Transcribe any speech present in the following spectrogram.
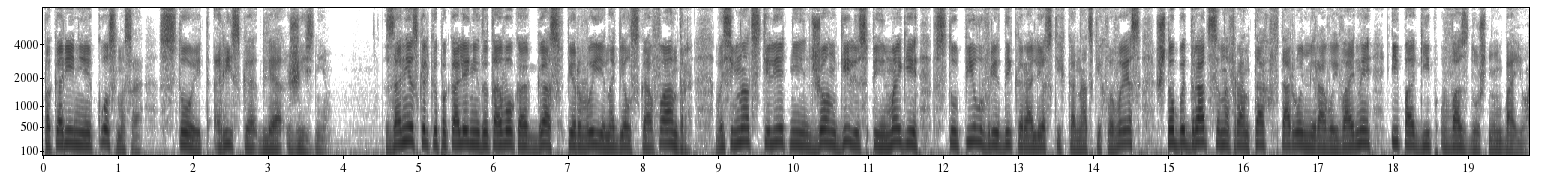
Покорение космоса стоит риска для жизни». За несколько поколений до того, как Газ впервые надел скафандр, 18-летний Джон Гиллиспи Мэгги вступил в ряды королевских канадских ВВС, чтобы драться на фронтах Второй мировой войны и погиб в воздушном бою.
